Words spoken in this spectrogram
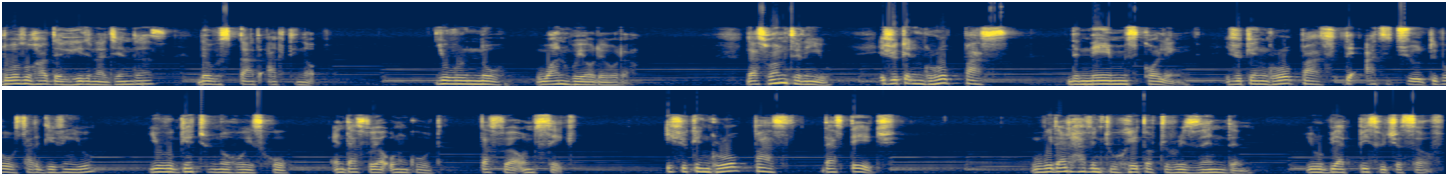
Those who have their hidden agendas, they will start acting up. You will know one way or the other. That's what I'm telling you. If you can grow past the names calling, if you can grow past the attitude people will start giving you, you will get to know who is who. And that's for your own good. That's for your own sake. If you can grow past that stage without having to hate or to resent them, you will be at peace with yourself,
